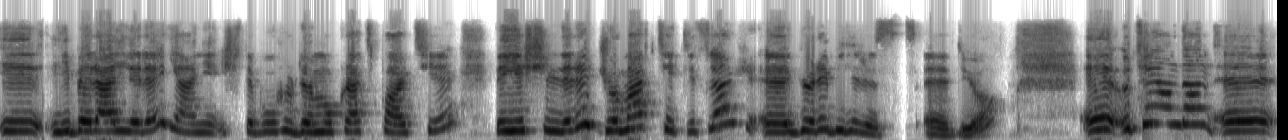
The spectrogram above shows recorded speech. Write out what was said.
e, liberallere yani işte bu Hür Demokrat Parti'ye ve Yeşillere cömert teklifler e, görebiliriz e, diyor. E, öte yandan e,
